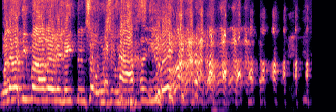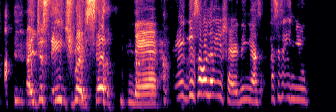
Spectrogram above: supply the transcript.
Wala ding makaka-relate dun sa ozone Exactly. I just aged myself. Hindi. Eh, gusto ko lang i-share din nga. Kasi sa in-UP,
